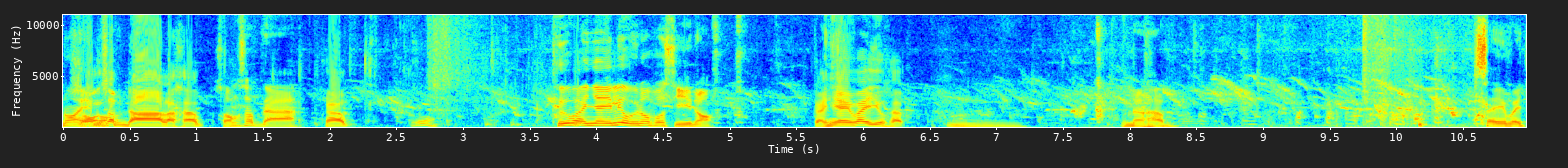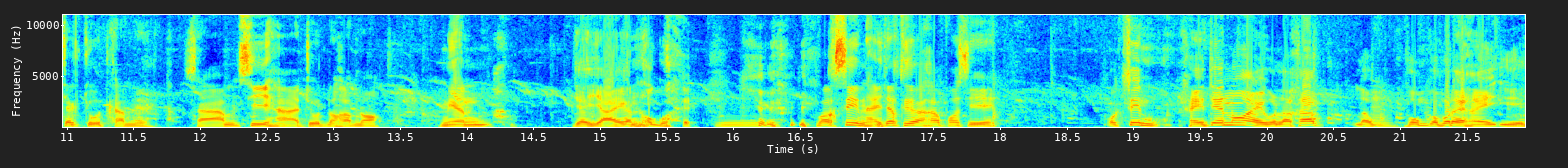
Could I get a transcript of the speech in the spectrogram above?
น้อยสองบ่สัปดาห์ละครับ สองสัปดาห์ ครับถือว่าใหญ่เร็วอยู่เนาะพอสีเนาะก็ใหญ่ไว้อยู่ครับ อืมนะครับใส่ไว้จักจุดครับเนี่ยสามสี่ห้าจุดเนาะครับเนาะเนียนใหญ่ๆกันนกไว้อืมวัคซีนให้จักเทื่อครับพอสี วัคซีนให้เจ้น้อยพุ่นละครับแล้วอืม ผมก็บ่ได้ให้อีก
